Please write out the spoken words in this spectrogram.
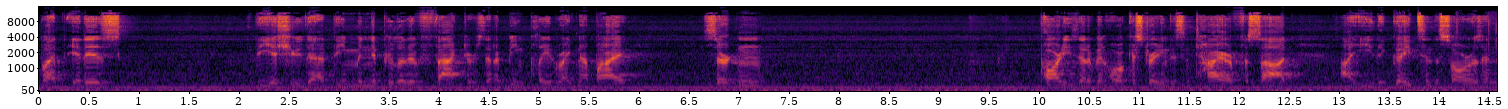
but it is the issue that the manipulative factors that are being played right now by certain parties that have been orchestrating this entire facade, i.e., the Gates and the Soros and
